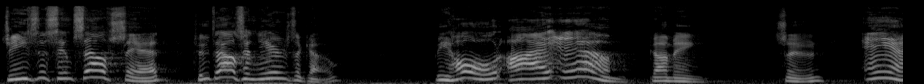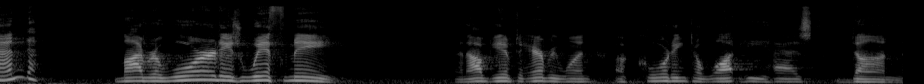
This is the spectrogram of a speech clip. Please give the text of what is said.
Jesus himself said 2,000 years ago, Behold, I am coming soon, and my reward is with me, and I'll give to everyone according to what he has done.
